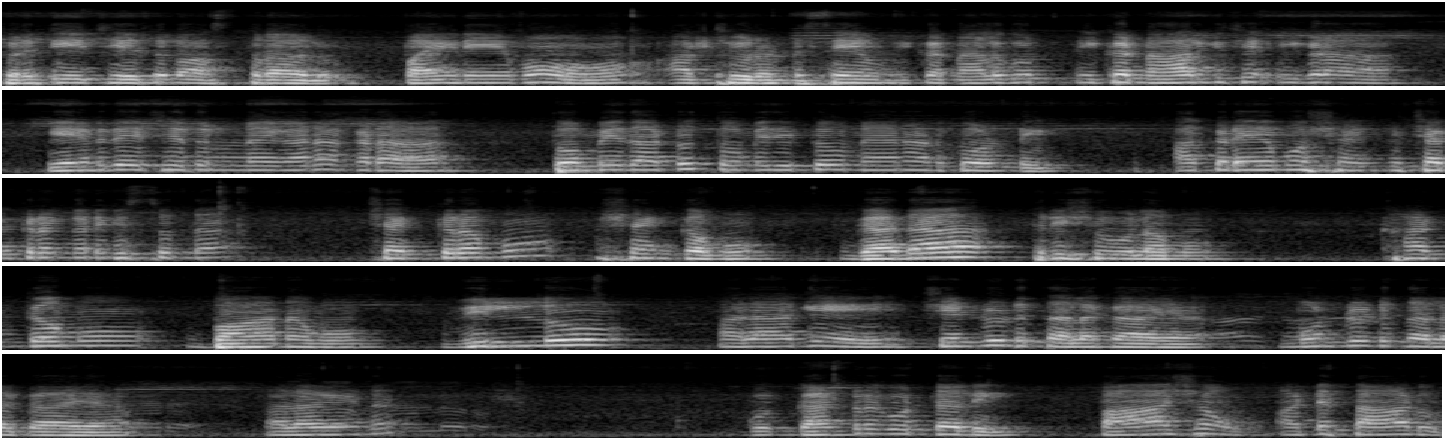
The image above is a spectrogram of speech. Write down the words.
ప్రతి చేతులు అస్త్రాలు. పైన ఏమో అటు చూడండి సేమ్ ఇక్కడ నాలుగు ఇక్కడ నాలుగు చే- ఇక్కడ ఎనిమిదే చేతులు ఉన్నాయి కానీ అక్కడ తొమ్మిది అటు తొమ్మిది ఇటు ఉన్నాయని అనుకోండి. అక్కడ ఏమో శంఖ చక్రం కనిపిస్తుందా? చక్రము శంఖము. గద త్రిశూలము. ఖడ్గము బాణము. విల్లు అలాగే చెండుడి తలకాయ ముండు తలకాయ అలాగైనా? గు- గంట్రగుడ్డలి పాశం అంటే తాడు.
